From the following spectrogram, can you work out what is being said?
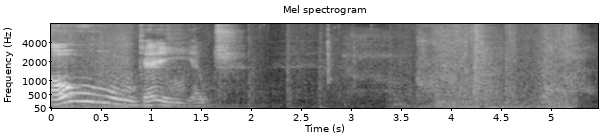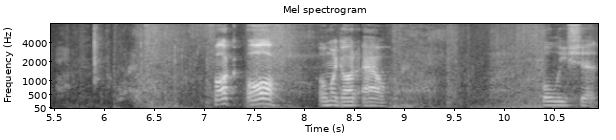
Okay, ouch. Fuck off! Oh my god, ow. Holy shit.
